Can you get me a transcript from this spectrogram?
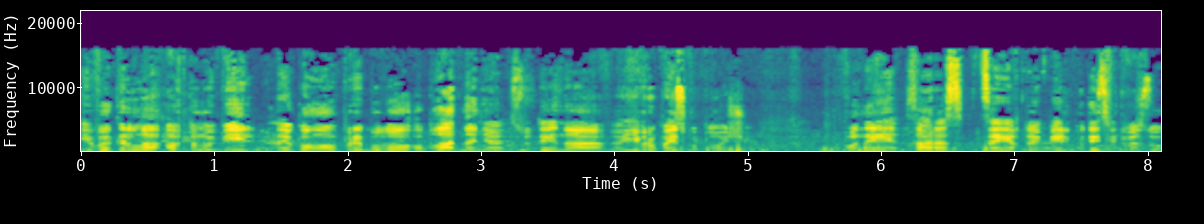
і викрила автомобіль, на якому прибуло обладнання сюди на європейську площу. Вони зараз цей автомобіль кудись відвезуть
